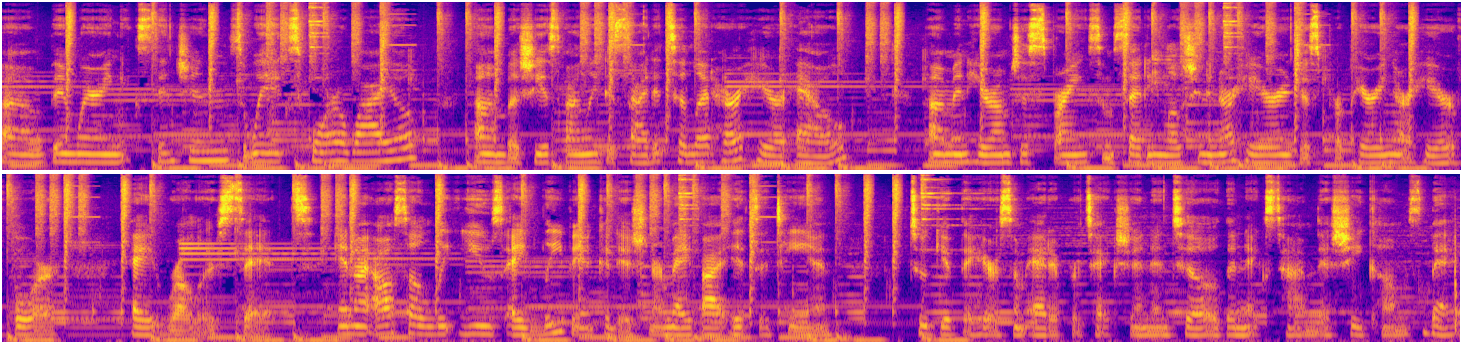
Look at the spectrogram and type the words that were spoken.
um, been wearing extensions, wigs for a while, um, but she has finally decided to let her hair out. Um, and here I'm just spraying some setting lotion in her hair and just preparing her hair for a roller set. And I also use a leave-in conditioner made by It's a 10 to give the hair some added protection until the next time that she comes back.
